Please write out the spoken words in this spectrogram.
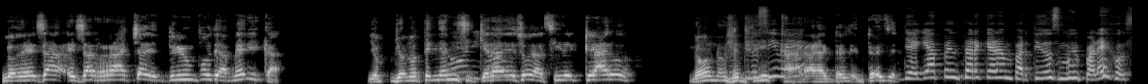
lo de esa, esa racha de triunfos de América. Yo, yo no tenía ni siquiera eso así de claro. No, no, no tenía entonces, Llegué a pensar que eran partidos muy parejos.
